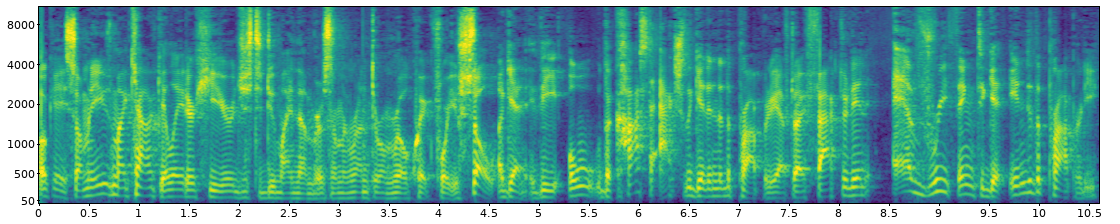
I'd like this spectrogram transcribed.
Okay, so I'm gonna use my calculator here just to do my numbers. I'm gonna run through them real quick for you. So again, the, oh, the cost to actually get into the property after I factored in everything to get into the property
